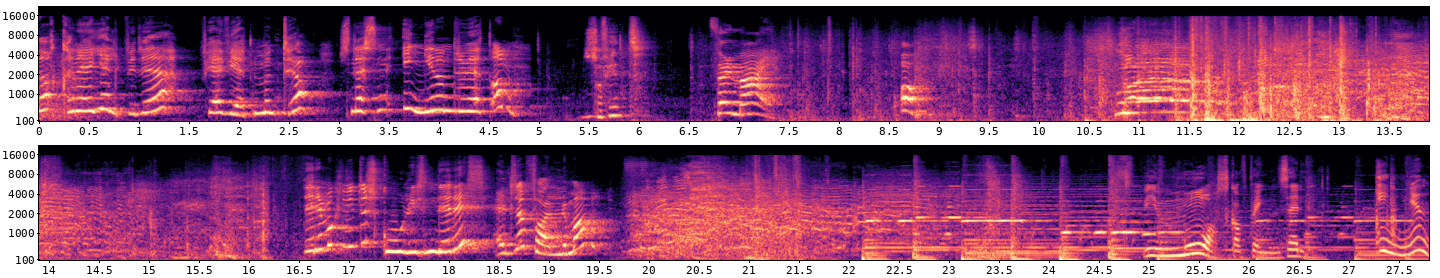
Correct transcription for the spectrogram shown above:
Da kan jeg hjelpe dere, for jeg vet om en trapp som nesten ingen andre vet om. Så fint. Følg meg. Opp. Dere må knytte skolissen deres, ellers så faller man. Vi må skaffe pengene selv. Ingen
